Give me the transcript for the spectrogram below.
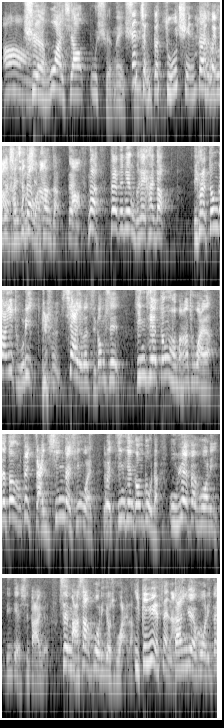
哦，选外销不选内需。但整个族群还会保持强势吗？还是在往上涨。对，那在这边我们可以看到，你看中钢一图利，下游的子公司。今天中红马上出来了，这中红最崭新的新闻，因为今天公布的五月份获利零点四八元，是马上获利就出来了，一个月份啊，单月获利，这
